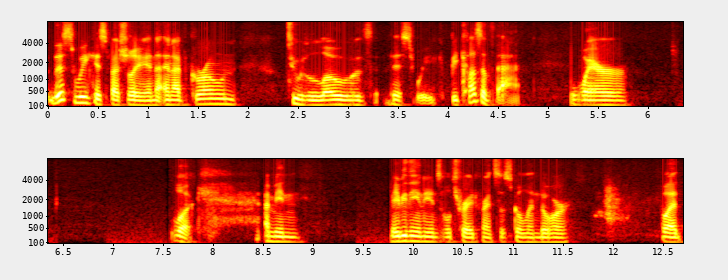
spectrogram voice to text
this week especially, and, and I've grown to loathe this week because of that. Where, look, I mean, maybe the Indians will trade Francisco Lindor, but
